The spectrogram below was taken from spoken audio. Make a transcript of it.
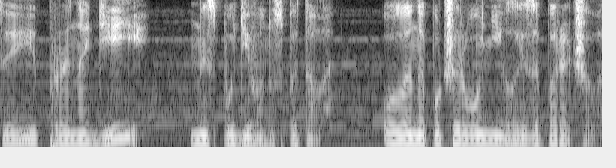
Ти при надії? несподівано спитала. Олена почервоніла і заперечила,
